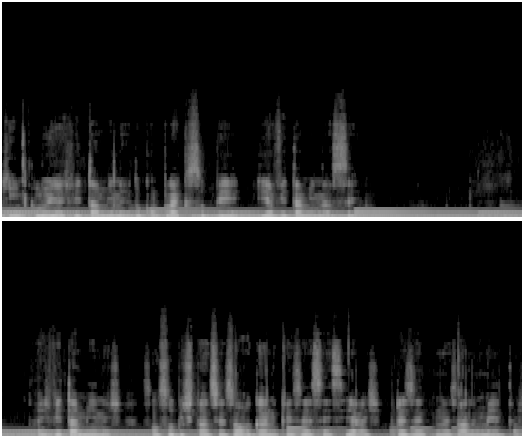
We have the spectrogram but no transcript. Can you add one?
que inclui as vitaminas do complexo B e a vitamina C. As vitaminas são substâncias orgânicas essenciais presentes nos alimentos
